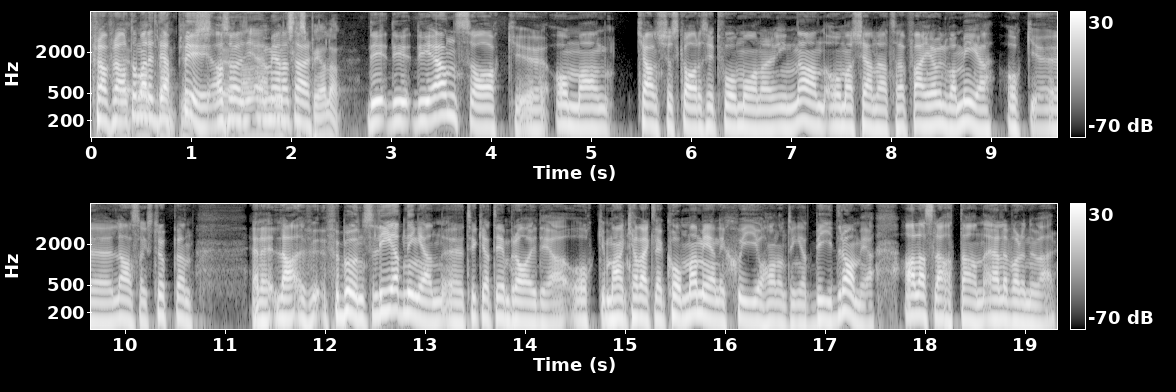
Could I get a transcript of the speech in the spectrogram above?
Framförallt om man är deppig. Alltså, jag menar så här, det, det, det, är en sak om man kanske skadar sig två månader innan och man känner att fan, jag vill vara med och eh, landslagstruppen eller förbundsledningen eh, tycker att det är en bra idé och man kan verkligen komma med energi och ha någonting att bidra med. Alla Zlatan eller vad det nu är.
